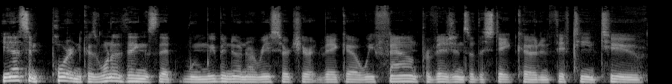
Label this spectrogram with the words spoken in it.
You know, that's important because one of the things that when we've been doing our research here at VACO, we found provisions of the state code in 15.2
